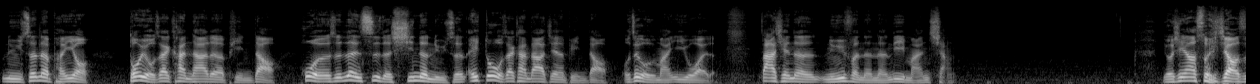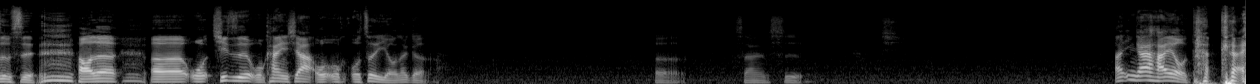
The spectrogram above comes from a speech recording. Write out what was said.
女生的朋友都有在看他的频道，或者是认识的新的女生，诶、都有在看大千的频道。我这个我蛮意外的，大千的女粉的能力蛮强。有些要睡觉是不是？好的，呃，我其实我看一下，我我我这里有那个，呃，三四七，啊，应该还有 大概，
